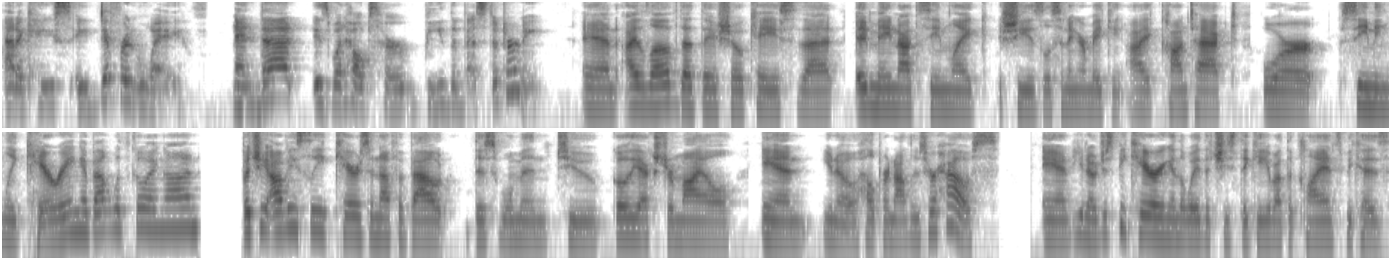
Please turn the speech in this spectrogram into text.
at a case a different way. And mm-hmm. that is what helps her be the best attorney. And I love that they showcase that it may not seem like she's listening or making eye contact or seemingly caring about what's going on, but she obviously cares enough about this woman to go the extra mile and, you know, help her not lose her house and, you know, just be caring in the way that she's thinking about the clients because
